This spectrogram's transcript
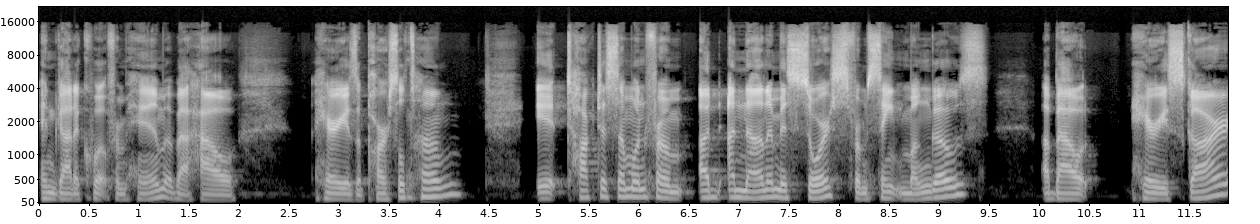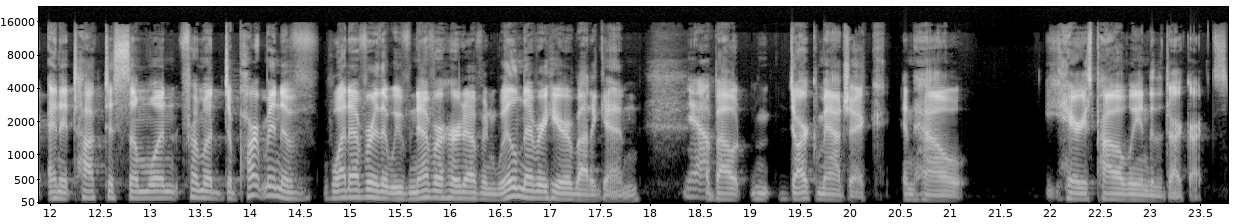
and got a quote from him about how Harry is a Parseltongue. It talked to someone from an anonymous source from Saint Mungo's about Harry's scar, and it talked to someone from a department of whatever that we've never heard of and will never hear about again Yeah. about dark magic and how Harry's probably into the dark arts.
